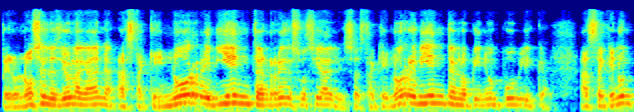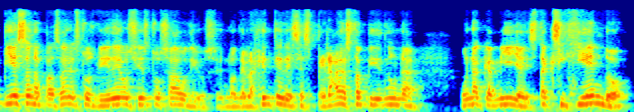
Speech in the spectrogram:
Pero no se les dio la gana hasta que no revientan redes sociales, hasta que no revientan la opinión pública, hasta que no empiezan a pasar estos videos y estos audios en donde la gente desesperada está pidiendo una, una camilla y está exigiendo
